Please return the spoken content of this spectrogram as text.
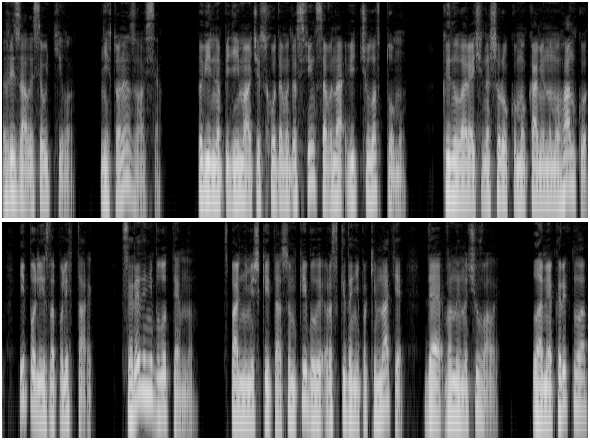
врізалися у тіло. Ніхто не звався. Повільно підіймаючи сходами до сфінкса, вона відчула втому, кинула речі на широкому кам'яному ганку і полізла по ліхтарик. Всередині було темно. Спальні мішки та сумки були розкидані по кімнаті, де вони ночували. Ламія крикнула,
